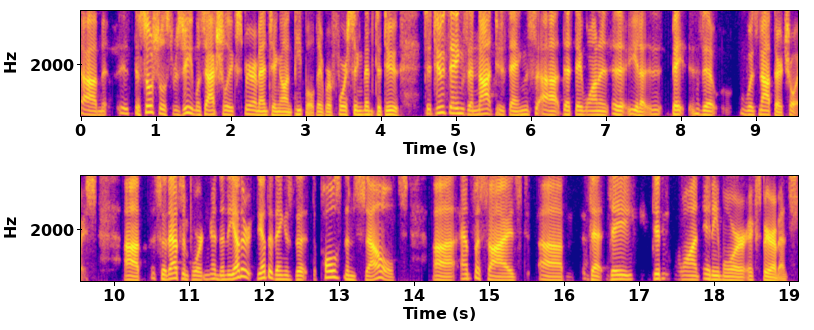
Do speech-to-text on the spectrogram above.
um, the socialist regime was actually experimenting on people. They were forcing them to do to do things and not do things uh, that they wanted. Uh, you know, they, that was not their choice. Uh, so that's important. And then the other the other thing is that the Poles themselves uh, emphasized um, that they didn't want any more experiments.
